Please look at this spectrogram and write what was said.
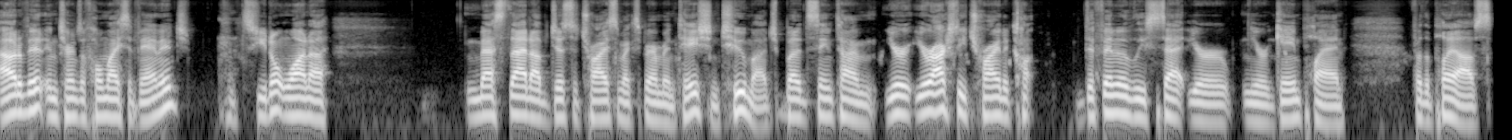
out of it in terms of home ice advantage. So you don't want to mess that up just to try some experimentation too much. But at the same time, you're you're actually trying to co- definitively set your your game plan for the playoffs,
